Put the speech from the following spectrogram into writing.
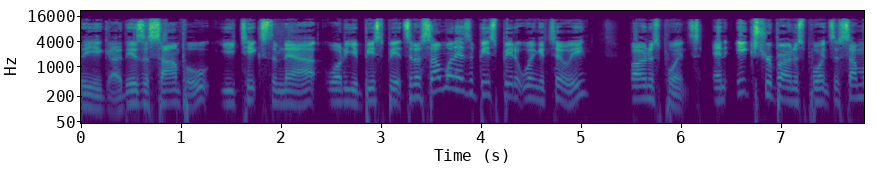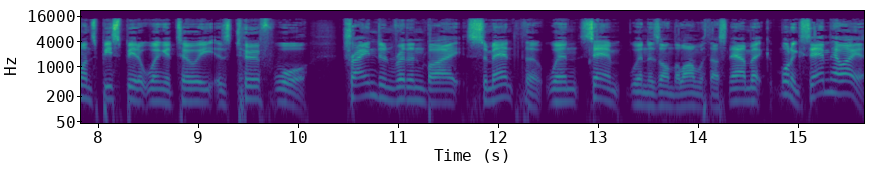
There you go. There's a sample. You text them now. What are your best bets? And if someone has a best bet at Wingatui, bonus points. And extra bonus points if someone's best bet at Wingatui is Turf War. Trained and ridden by Samantha Wynne. Sam Wynne is on the line with us now. Mick, morning, Sam. How are you?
